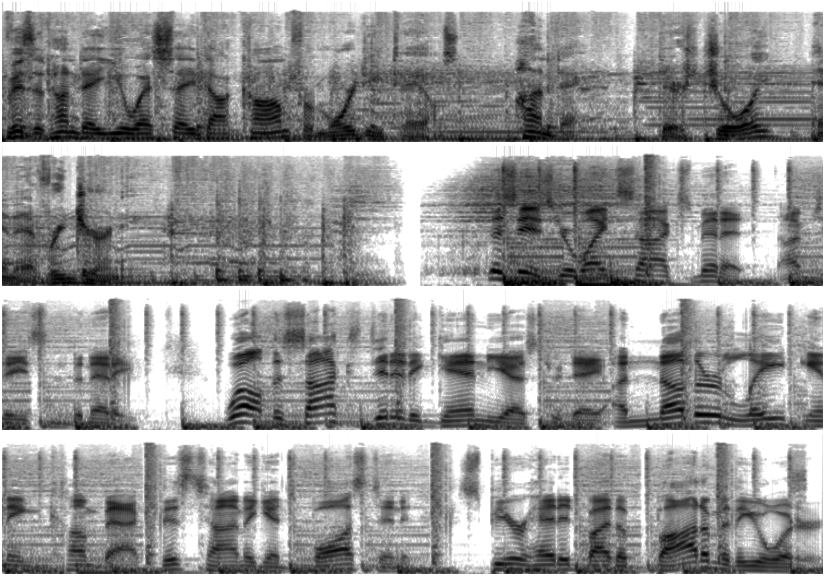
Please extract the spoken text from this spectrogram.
Visit HyundaiUSA.com for more details. Hyundai, there's joy in every journey. This is your White Sox Minute. I'm Jason Benetti. Well, the Sox did it again yesterday. Another late inning comeback, this time against Boston, spearheaded by the bottom of the order.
